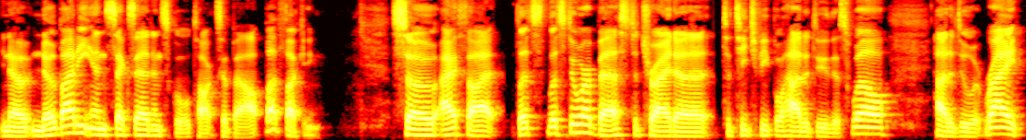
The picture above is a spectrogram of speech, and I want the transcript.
you know nobody in sex ed in school talks about butt fucking so I thought let's let's do our best to try to to teach people how to do this well, how to do it right,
